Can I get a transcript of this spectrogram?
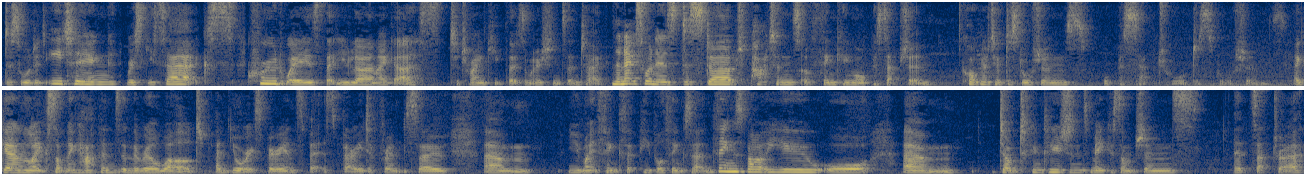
disordered eating, risky sex, crude ways that you learn, I guess, to try and keep those emotions in check. The next one is disturbed patterns of thinking or perception cognitive distortions or perceptual distortions. Again, like something happens in the real world and your experience of it is very different. So um, you might think that people think certain things about you or um, jump to conclusions, make assumptions, etc.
